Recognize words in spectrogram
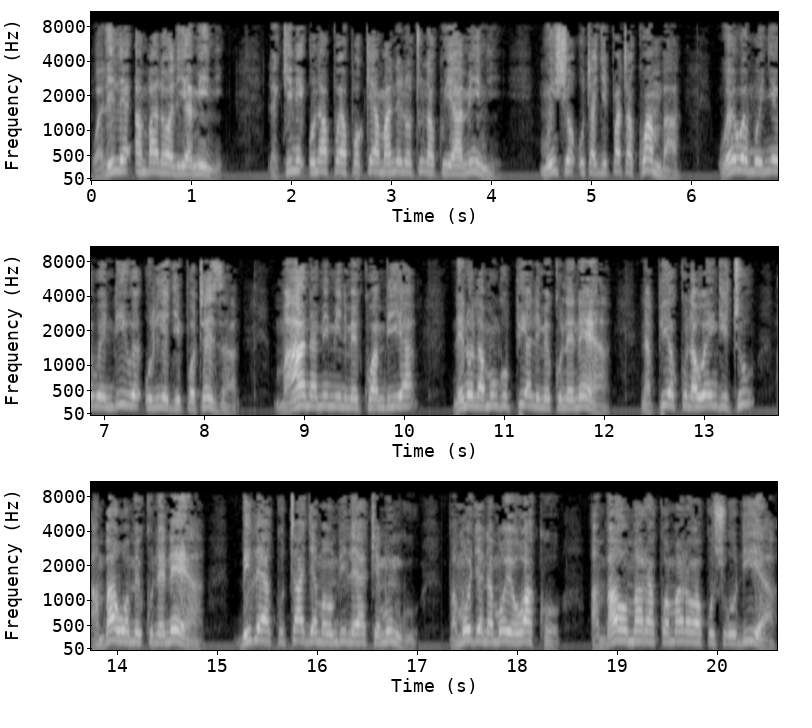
wa lile ambalo waliamini. Lakini unapoyapokea maneno tu na kuyaamini mwisho utajipata kwamba wewe mwenyewe ndiwe uliyejipoteza. Maana mimi nimekuambia neno la mungu pia limekunenea na pia kuna wengi tu ambao wamekunenea bila ya kutaja maumbile yake mungu pamoja na moyo wako ambao mara kwa mara wakushuhudia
